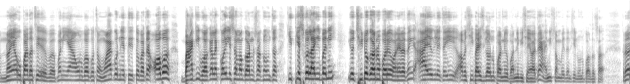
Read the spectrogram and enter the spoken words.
नयाँ उपाध्यक्ष पनि यहाँ आउनुभएको छ। उहाँको नेतृत्वमा चाहिँ अब बाँकी भएकालाई कहिलेसम्म गर्न सक्नुहुन्छ कि त्यसको लागि पनि यो छिटो गर्नु पऱ्यो भनेर चाहिँ आयोगले चाहिँ अब सिफारिस गर्नुपर्ने हो भन्ने विषयमा चाहिँ हामी संवेदनशील हुनुपर्दछ। र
